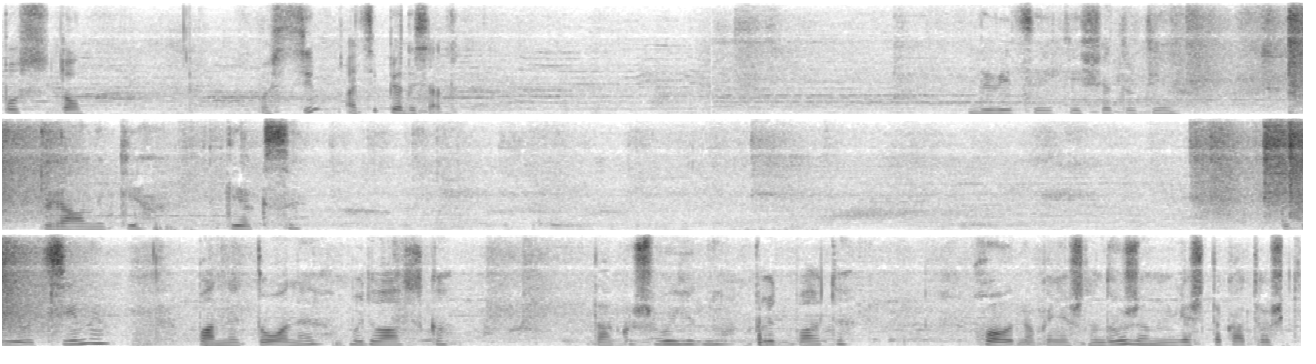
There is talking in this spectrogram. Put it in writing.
по 100. Ось ці, а ці 50. Дивіться, які ще тут є пряники, кекси. Такі от ціни. Панетоне, будь ласка. Також вигідно придбати. Холодно, звісно, дуже. Я ж така трошки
